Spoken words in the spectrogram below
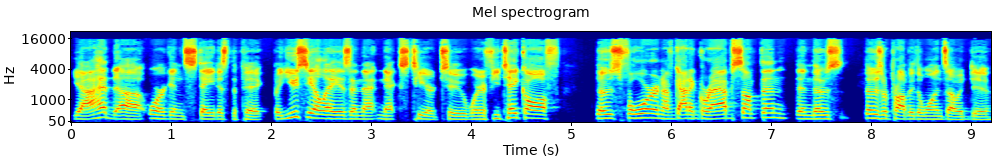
Yeah, I had uh, Oregon State as the pick, but UCLA is in that next tier too. Where if you take off those four and I've got to grab something, then those those are probably the ones I would do.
